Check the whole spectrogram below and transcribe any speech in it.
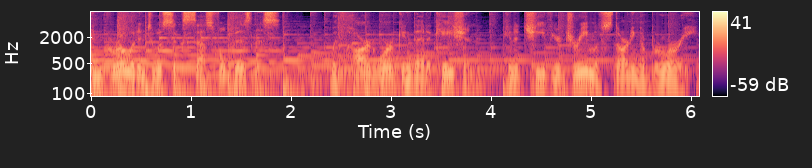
and grow it into a successful business. With hard work and dedication, can achieve your dream of starting a brewery.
